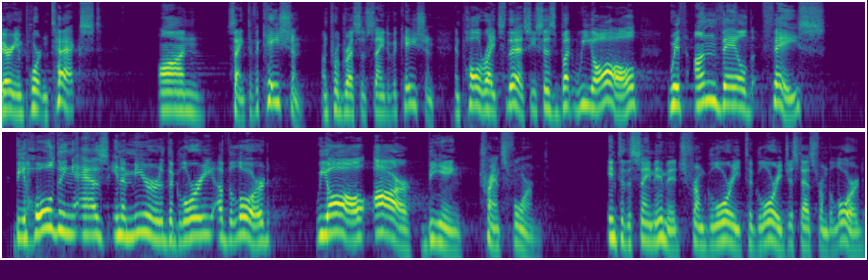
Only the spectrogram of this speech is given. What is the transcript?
very important text on sanctification, on progressive sanctification. And Paul writes this, he says, "But we all with unveiled face, beholding as in a mirror the glory of the Lord, we all are being transformed into the same image from glory to glory, just as from the Lord,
